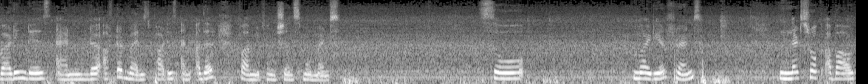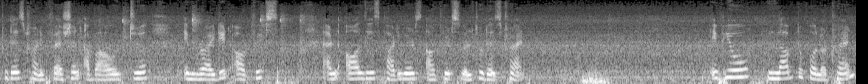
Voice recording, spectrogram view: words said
wedding days and uh, after marriage parties and other family functions moments. So my dear friends let's talk about today's trendy fashion about uh, embroidered outfits and all these party wear outfits will today's trend. If you love to follow trend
